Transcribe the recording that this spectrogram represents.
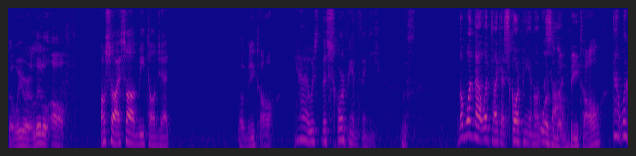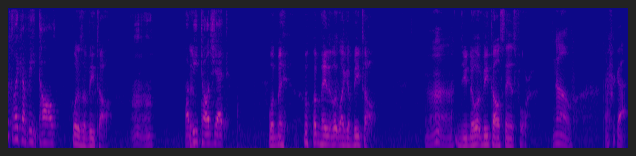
So we were a little off Also, I saw a VTOL jet. a VTOL. Yeah, it was the scorpion thingy. This, The one that looked like a scorpion that on the wasn't side. a VTOL. That looked like a VTOL. What is a VTOL? A VTOL jet. What made what made it look like a VTOL? Uh, Do you know what VTOL stands for? no, I forgot.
